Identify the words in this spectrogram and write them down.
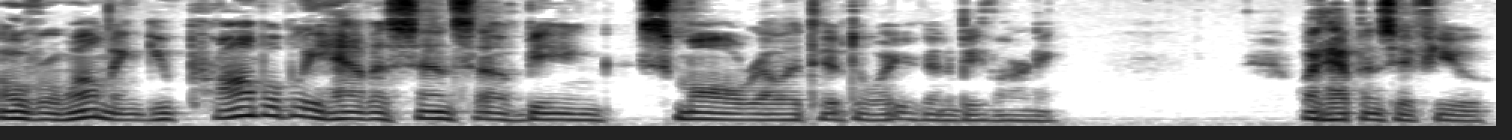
overwhelming, you probably have a sense of being small relative to what you're going to be learning. What happens if you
